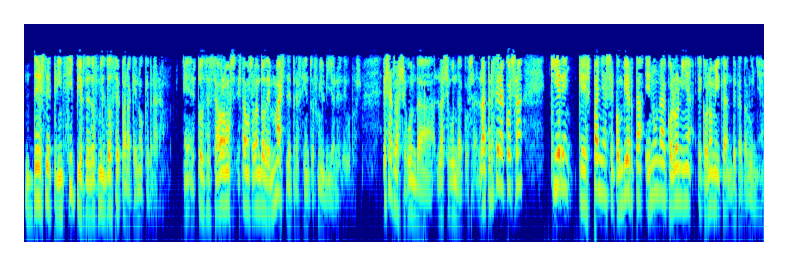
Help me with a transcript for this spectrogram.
desde principios de 2012 para que no quebraran. Eh, entonces estamos hablando de más de 300.000 millones de euros. Esa es la segunda, la segunda cosa. La tercera cosa, quieren que España se convierta en una colonia económica de Cataluña.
